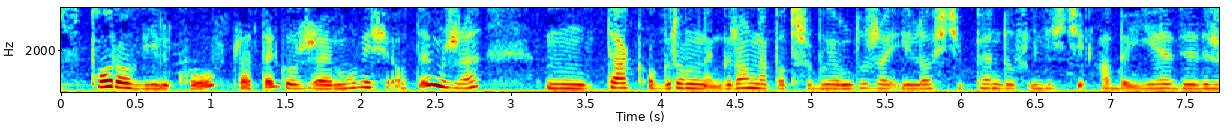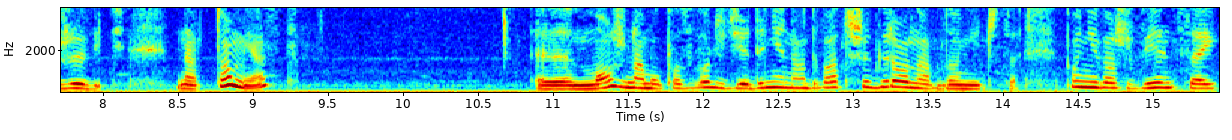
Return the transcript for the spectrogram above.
sporo wilków, dlatego że mówi się o tym, że mm, tak ogromne grona potrzebują dużej ilości pędów i liści, aby je wyżywić. Natomiast można mu pozwolić jedynie na 2-3 grona w doniczce, ponieważ więcej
